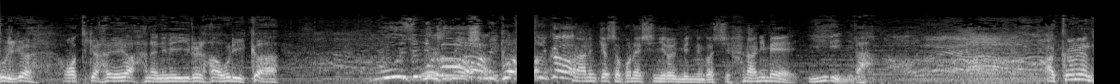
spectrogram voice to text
우리가 어떻게 하여야 하나님의 일을 하오리까? 무엇입니까? 하나님께서 보내신 이를 믿는 것이 하나님의 일이니라 아, 그러면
